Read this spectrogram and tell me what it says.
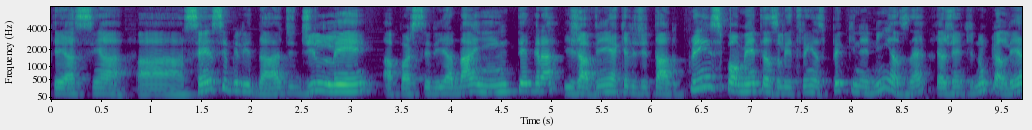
ter assim a, a sensibilidade de ler a parceria na íntegra e já vem aquele ditado, principalmente as letrinhas pequenininhas, né? Que a gente nunca lê,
